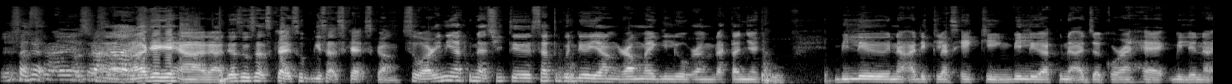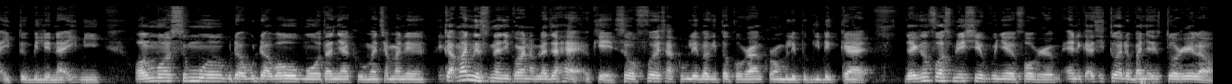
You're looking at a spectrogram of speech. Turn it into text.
Subscribe. Ha, Subscribe. okay, okay. Ha, dah. Dia suruh subscribe. So, pergi subscribe sekarang. So, hari ni aku nak cerita satu benda yang ramai gila orang dah tanya aku. Bila nak ada kelas hacking, bila aku nak ajar korang hack, bila nak itu, bila nak ini. Almost semua budak-budak bawah umur tanya aku macam mana, dekat mana sebenarnya korang nak belajar hack. Okay, so first aku boleh bagi tahu korang, korang boleh pergi dekat Dragon Force Malaysia punya forum and dekat situ ada banyak tutorial tau.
